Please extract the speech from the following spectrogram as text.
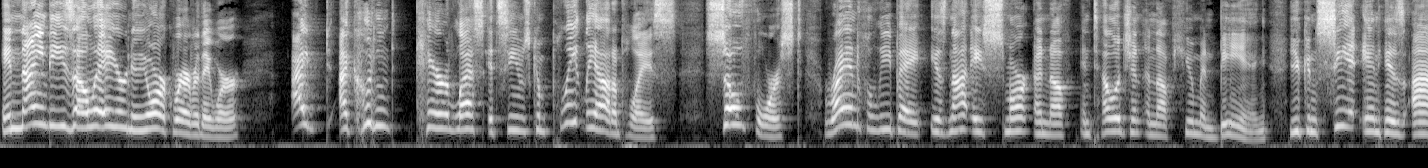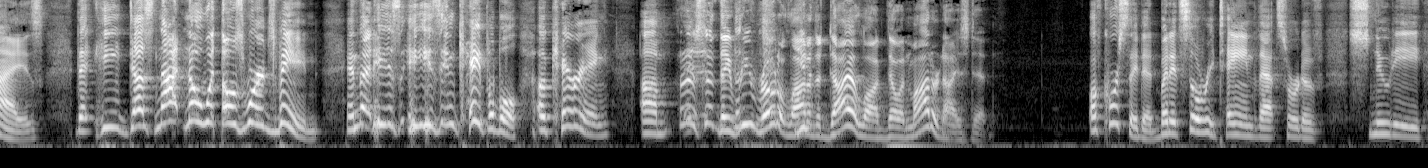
in 90s LA or New York, wherever they were, I, I couldn't care less. It seems completely out of place, so forced. Ryan Phillippe is not a smart enough, intelligent enough human being. You can see it in his eyes that he does not know what those words mean, and that he's he's incapable of carrying. Um, I understand they rewrote a lot of the dialogue though and modernized it. Of course they did, but it still retained that sort of snooty,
